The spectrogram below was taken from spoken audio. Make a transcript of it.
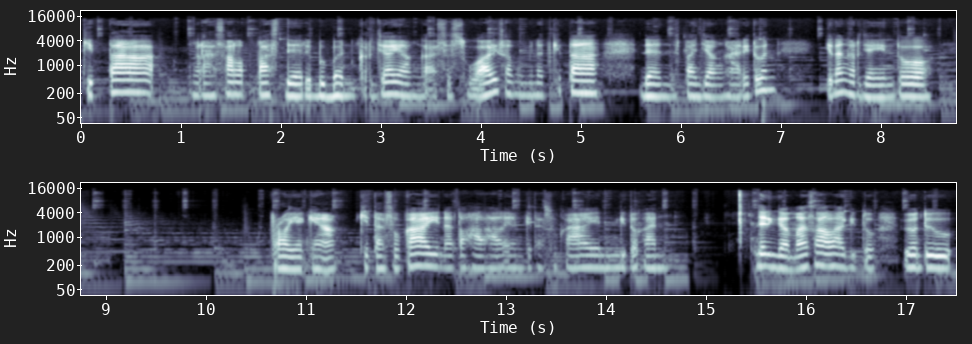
Kita ngerasa lepas dari beban kerja yang gak sesuai sama minat kita. Dan sepanjang hari itu kan kita ngerjain tuh proyek yang kita sukain atau hal-hal yang kita sukain gitu kan. Dan nggak masalah gitu. We want to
